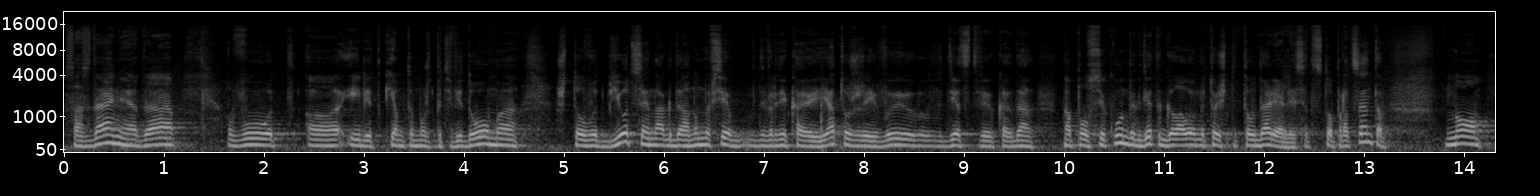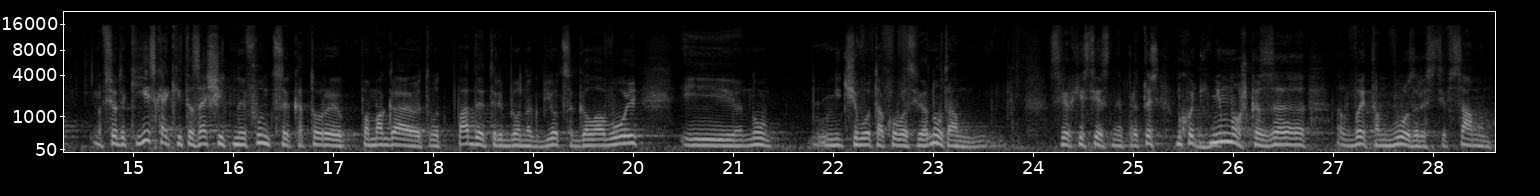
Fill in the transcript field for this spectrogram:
создание, да, вот, э, или кем-то, может быть, ведомо, что вот бьется иногда, ну, мы все, наверняка, и я тоже, и вы в детстве, когда на полсекунды где-то головой мы точно-то ударялись, это сто процентов, но все-таки есть какие-то защитные функции, которые помогают, вот падает ребенок, бьется головой, и, ну, ничего такого сверх, ну, там, сверхъестественное. То есть мы хоть немножко за, в этом возрасте, в самом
